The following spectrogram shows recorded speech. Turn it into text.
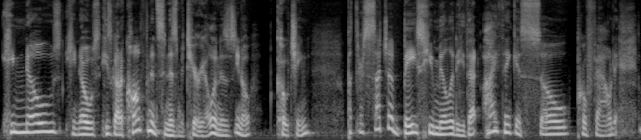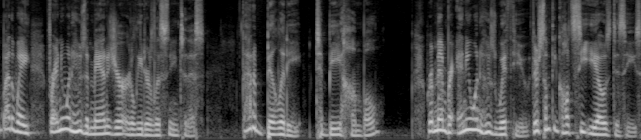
he knows he knows he's got a confidence in his material and his, you know, coaching. But there's such a base humility that I think is so profound. And by the way, for anyone who's a manager or leader listening to this, that ability to be humble Remember, anyone who's with you, there's something called CEO's disease.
